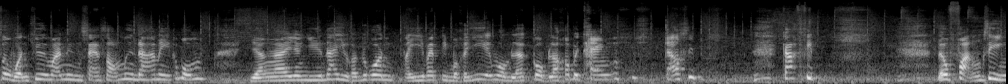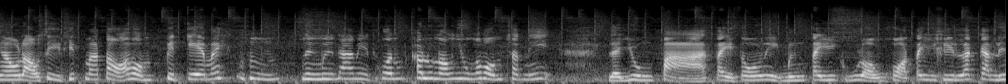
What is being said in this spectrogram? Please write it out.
สวนขึ้นมา1นึ่งแสนสองหมื่นดาเมจครับผมยังไงยังยืนได้อยู่ครับทุกคนตีไปติดบวกขยี้ครับผมแล้วกบแล้วเข้าไปแทง90 90 แล้วฝังสี่เงาเหล่าสี่ทิศมาต่อครับผม ปิดเกมไหมหนึ่งมื่นดาเมจทุกคนเข้าลูกน้องยุงครับผมช็อตนี้ และยุงป่าใส่โซนิกมึงตีกูหรอกขอตีคืนละกันลิ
